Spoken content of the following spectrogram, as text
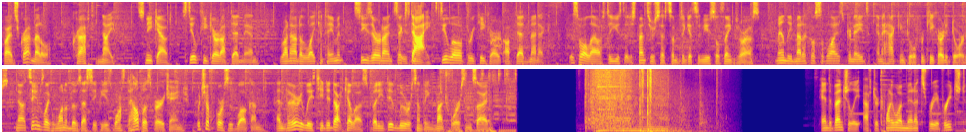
Find scrap metal, craft knife, sneak out, steal keycard off dead man, run out of light containment, C096, die. Steal level 3 keycard off dead medic. This will allow us to use the dispenser system to get some useful things for us, mainly medical supplies, grenades, and a hacking tool for keycarded doors. Now it seems like one of those SCPs wants to help us for a change, which of course is welcomed. At the very least he did not kill us, but he did lure something much worse inside. And eventually, after 21 minutes, we have reached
